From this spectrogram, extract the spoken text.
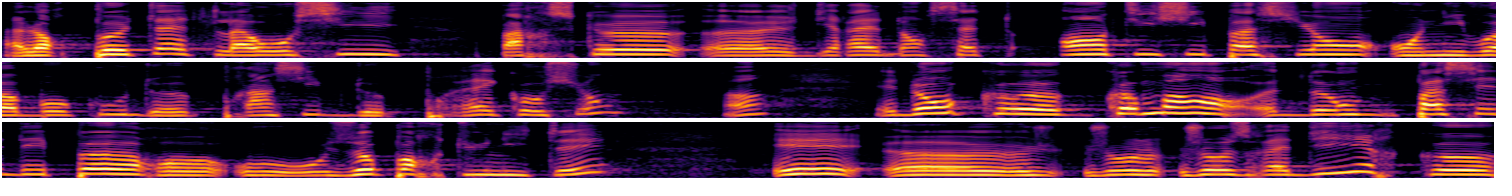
Alors peut-être là aussi, parce que euh, je dirais dans cette anticipation, on y voit beaucoup de principes de précaution. Hein. et donc, euh, comment donc, passer des peurs aux opportunités et euh, j'oserais dire que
